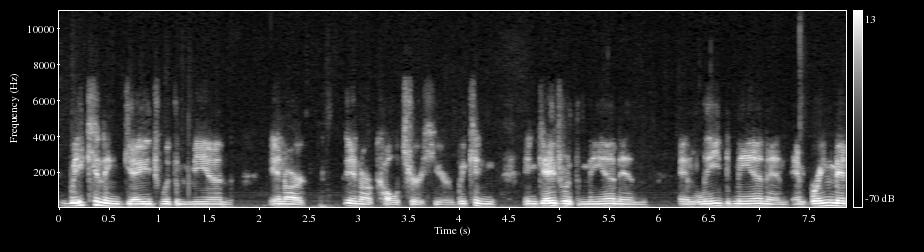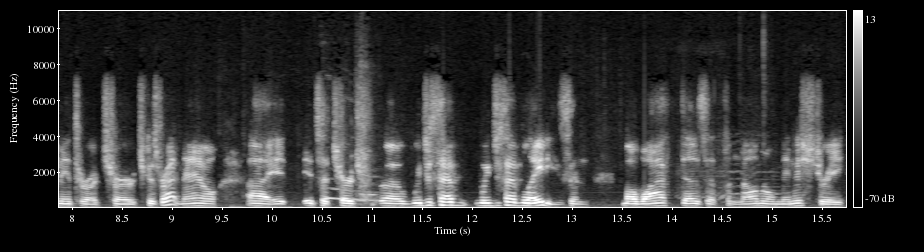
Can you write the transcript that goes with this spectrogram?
we can engage with the men in our in our culture here. We can engage with the men and and lead men and, and bring men into our church. Because right now uh, it, it's a church uh, we just have we just have ladies and my wife does a phenomenal ministry.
